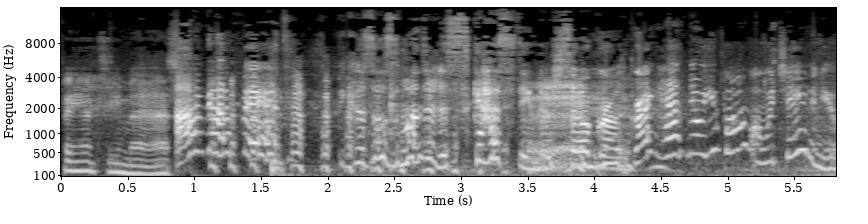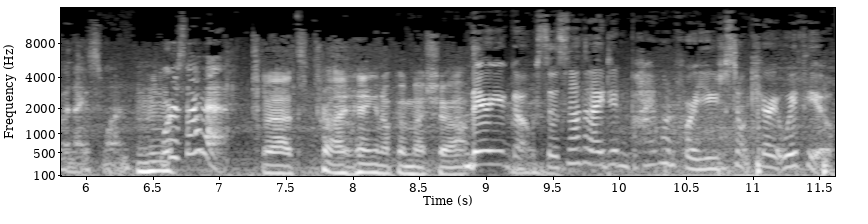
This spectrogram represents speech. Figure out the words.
fancy mask? I've got a fancy because those ones are disgusting. They're so gross. Greg has no. You bought one with Jade, and You have a nice one. Mhm. Where's that at? That's probably hanging up in my shop. There you go. So it's not that I didn't buy one for you. You just don't carry it with you.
